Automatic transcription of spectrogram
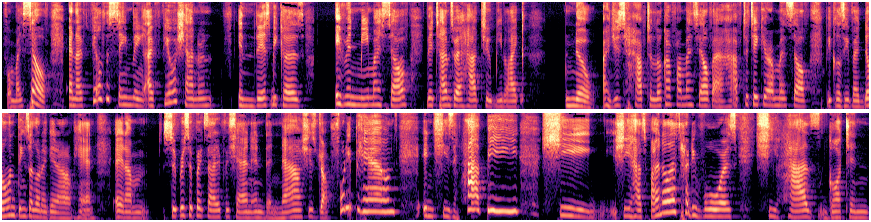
for myself. And I feel the same thing. I feel Shannon in this because even me myself, there are times where I had to be like, no, I just have to look out for myself. I have to take care of myself because if I don't, things are going to get out of hand. And I'm super, super excited for Shannon. Then now she's dropped 40 pounds and she's happy. She, she has finalized her divorce. She has gotten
